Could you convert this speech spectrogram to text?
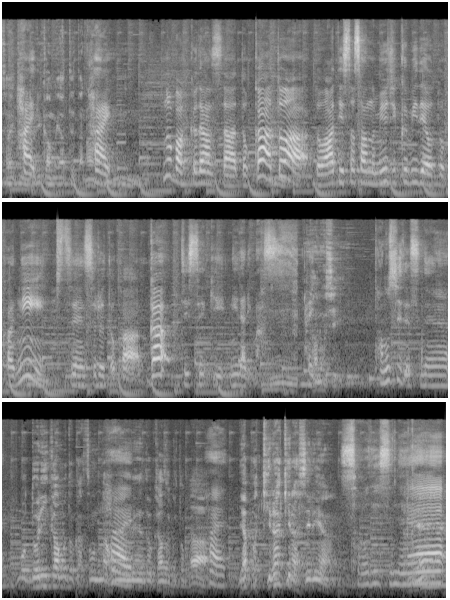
最近ドリカムやってたな。はい。うん。のバックダンサーとかあとはアーティストさんのミュージックビデオとかに出演するとかが実績になります、はい、楽しい楽しいですね。もうドリカムとかそんなホはいームメイド家族とか、はい。やっぱキラキラしてるやん。そうですね。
